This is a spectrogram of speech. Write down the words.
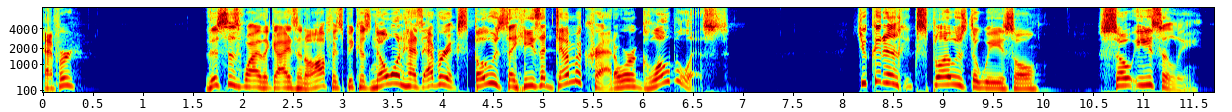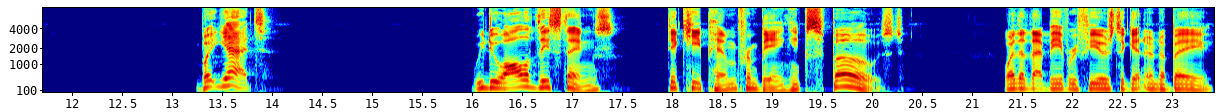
ever? This is why the guy's in office because no one has ever exposed that he's a Democrat or a globalist. You could have exposed the weasel so easily but yet, we do all of these things to keep him from being exposed. Whether that be refused to get in a debate.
